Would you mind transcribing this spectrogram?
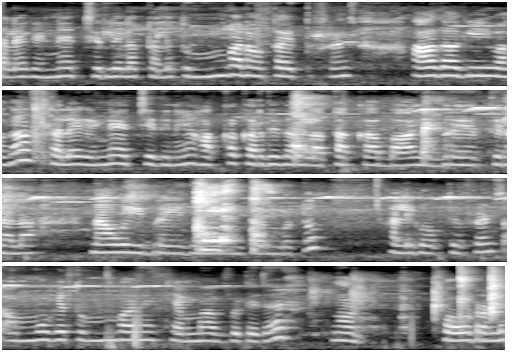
ತಲೆಗೆ ಎಣ್ಣೆ ಹಚ್ಚಿರಲಿಲ್ಲ. ತಲೆ ತುಂಬ ನೋವ್ತಾ ಇತ್ತು ಫ್ರೆಂಡ್ಸ್. ಹಾಗಾಗಿ ಇವಾಗ ತಲೆಗೆ ಎಣ್ಣೆ ಹಚ್ಚಿದ್ದೀನಿ. ಅಕ್ಕ ಕರೆದಿದ್ದಾರಲ್ಲ ತಕ್ಕ ಬಾ ಇಬ್ಬರೇ ಇರ್ತಿರಲ್ಲ, ನಾವು ಇಬ್ಬರೇ ಇದ್ದೀವಿ ಅಂತ ಅಂದ್ಬಿಟ್ಟು ಅಲ್ಲಿಗೆ ಹೋಗ್ತೀವಿ ಫ್ರೆಂಡ್ಸ್. ಅಮ್ಮಗೆ ತುಂಬಾ ಕೆಮ್ಮಾಗ್ಬಿಟ್ಟಿದೆ ನೋಡಿ. ಪೌಡ್ರಲ್ಲಿ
